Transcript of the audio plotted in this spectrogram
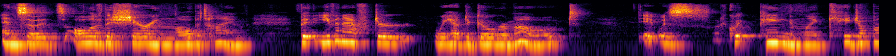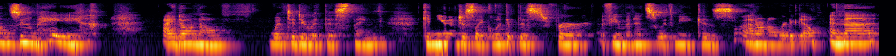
And so it's all of this sharing all the time. But even after we had to go remote, it was a quick ping and like, hey, jump on Zoom. Hey, I don't know what to do with this thing can you just like look at this for a few minutes with me? Because i don't know where to go. And that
